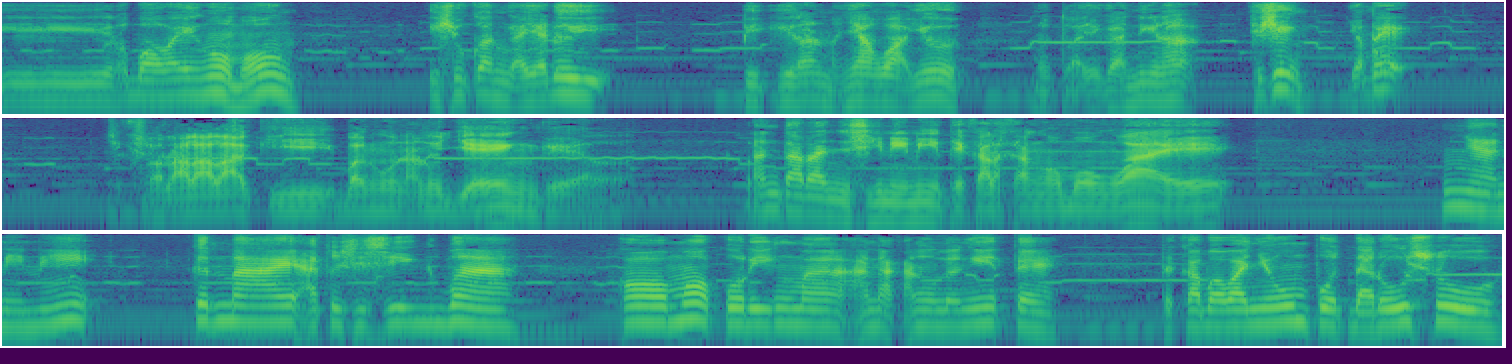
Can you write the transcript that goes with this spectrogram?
ih loba wae ngomong. Isukan gaya deui. Pikiran menyawa ye. Nu teu aya gandina sising jampe. sola lalaki bangun anu jengkel. Lantaran sini nih teh kalah ngomong wae. Nya nini keun bae atuh si Sigma. Komo kuring mah anak anu leungit teh. Teka bawa nyumput da rusuh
